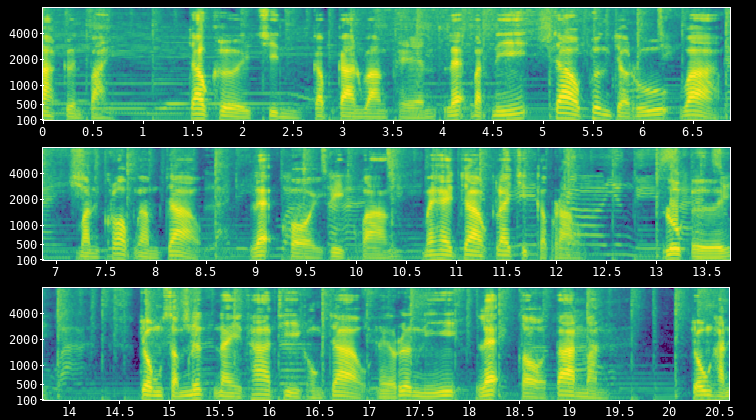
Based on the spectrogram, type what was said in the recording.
มากเกินไป เจ้าเคยชินกับการวางแผนและบัดนี้เจ้าเพิ่งจะรู้ว่ามันครอบงำเจ้า และคอยกีดขวางไม่ให้เจ้าใกล้ชิดกับเรา ลูกเอ๋ย จงสำนึกในท่าทีของเจ้าในเรื่องนี้และต่อต้านมัน จงหัน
